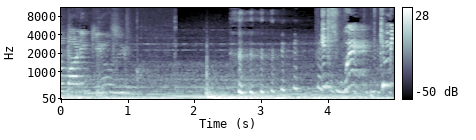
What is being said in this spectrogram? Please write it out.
nobody kills you. it's wet. Come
